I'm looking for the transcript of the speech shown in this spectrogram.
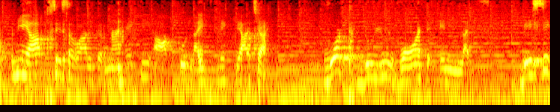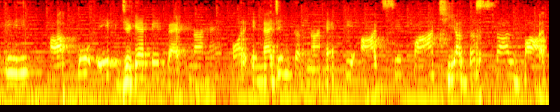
अपने आप से सवाल करना है कि आपको लाइफ में क्या चाहिए? What do you want in life basically आपको एक जगह पे बैठना है और इमेजिन करना है कि आज से पाँच या दस साल बाद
